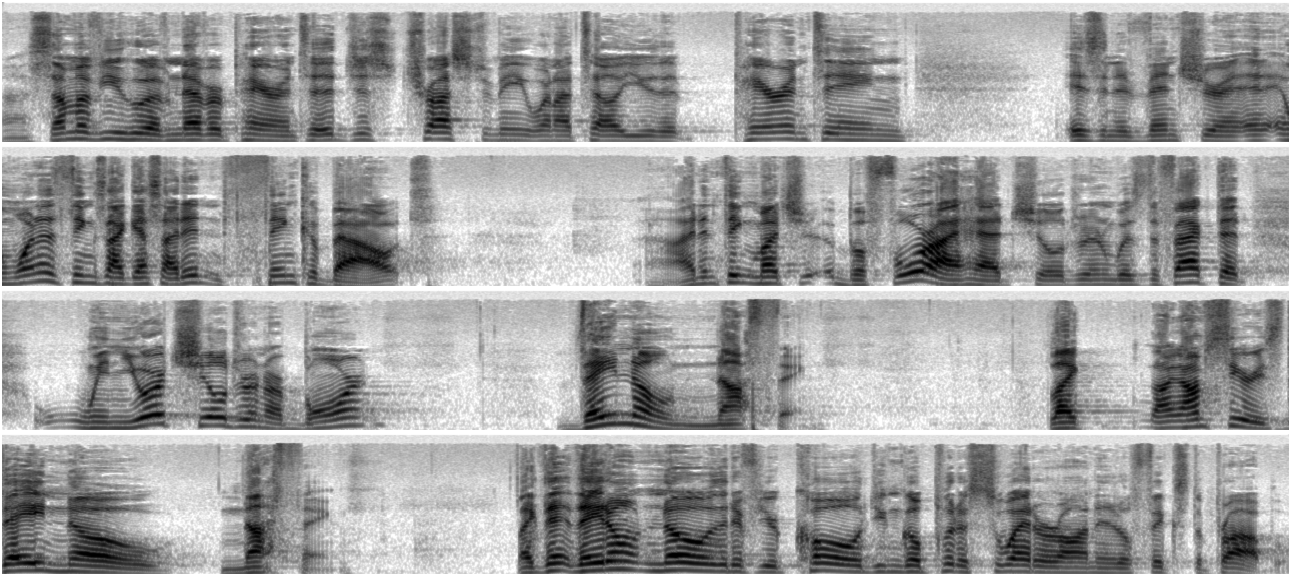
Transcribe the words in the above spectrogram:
Uh, some of you who have never parented, just trust me when I tell you that parenting is an adventure. And, and one of the things I guess I didn't think about, uh, I didn't think much before I had children, was the fact that when your children are born, they know nothing. Like, like I'm serious, they know nothing. Like, they, they don't know that if you're cold, you can go put a sweater on and it'll fix the problem.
